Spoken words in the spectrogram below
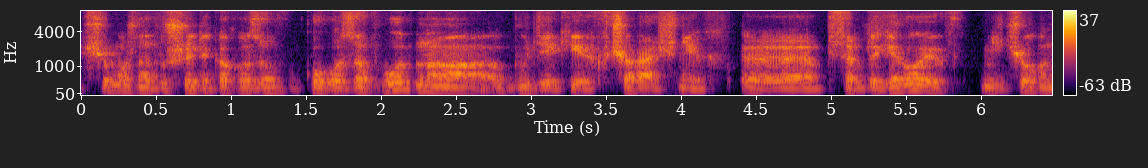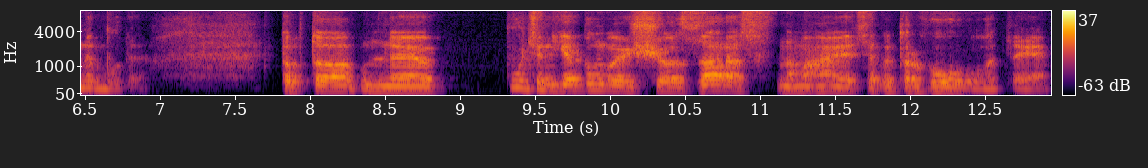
Що можна душити кого кого завгодно, будь-яких вчорашніх псевдогероїв нічого не буде. Тобто Путін, я думаю, що зараз намагається виторговувати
